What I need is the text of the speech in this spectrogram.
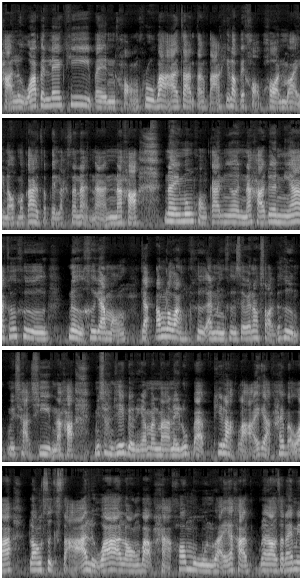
ค่ะ หรือว่าเป็นเลขที่เป็นของครูบาอาจารย์ต่างๆ ที่เราไปขอพรไว้เนาะมันก็อาจจะเป็นลักษณะนั้นนะคะ ในมุมของการเงินนะคะ เดือนนี้ก็คือหนึ่งคืออย่ามองอย่าต้องระวังคืออันหนึงคือเซเว่นออฟสอนก็คือมิจฉาชีพนะคะมิจฉาชีพเดี๋ยวนี้มันมาในรูปแบบที่หลากหลาย อยากให้แบบว่าลองศึกษาหรือว่าลองแบบหาข้อมูลไว้อะค่ะเราจะได้ไม่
